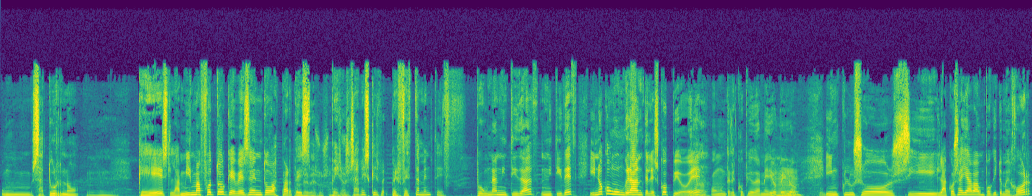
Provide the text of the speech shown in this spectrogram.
un Saturno, Mm. Que es la misma foto que ves en todas partes, Pues pero sabes que es perfectamente. Con una nitidez, nitidez y no con un gran telescopio, ¿eh? Con un telescopio de medio Ujú. pelo. Incluso si la cosa ya va un poquito mejor,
